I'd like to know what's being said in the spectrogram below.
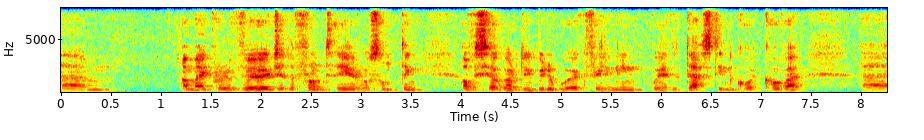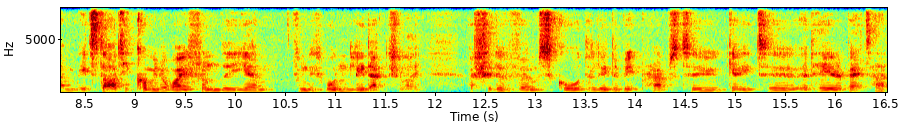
Um, I may put a verge at the front here or something. Obviously I've got to do a bit of work filling in where the DAS didn't quite cover. Um, it started coming away from the um, from this wooden lid actually. I should have um, scored the lid a bit perhaps to get it to adhere better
